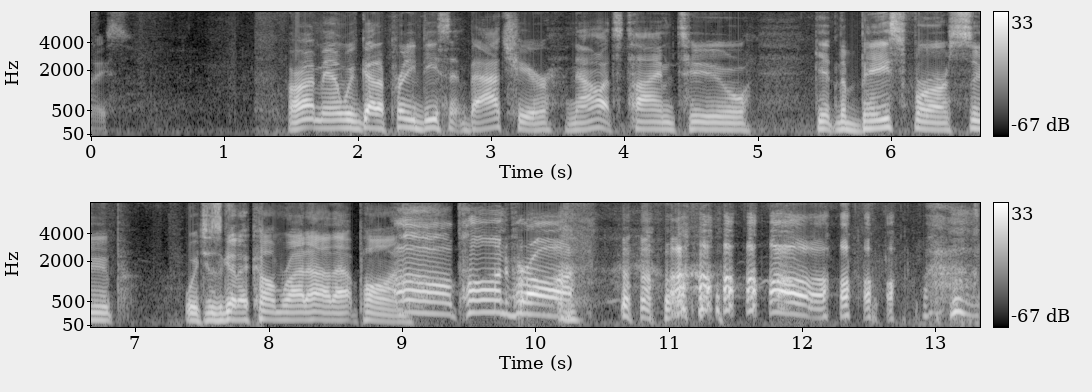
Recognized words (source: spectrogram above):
Nice. All right, man, we've got a pretty decent batch here. Now it's time to get the base for our soup, which is gonna come right out of that pond. Oh, pond broth!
